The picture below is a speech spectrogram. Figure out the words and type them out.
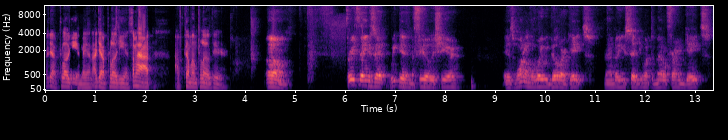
I gotta plug in, man. I gotta plug in. Somehow I've come unplugged here. Um, three things that we did in the field this year is one on the way we build our gates. Now I know you said you want the metal frame gates.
